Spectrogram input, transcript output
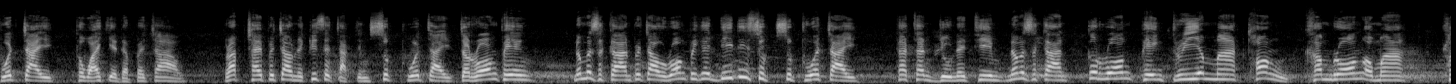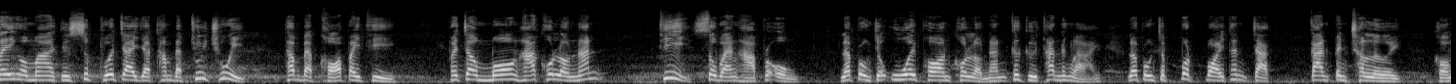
หัวใจ ถวายเกียรติแด่พระเจ้า รับใช้พระเจ้าในคริสตจักรอย่างสุดหัวใจ จะร้องเพลงนมัสการพระเจ้าร้องเพลงให้ดีที่สุดสุดหัวใจ ถ้าท่านอยู่ในทีมนมัสการก็ร้องเพลงเตรียมมาท่องคำร้องออกมา เพลงออกมาอย่างสุดหัวใจ อย่าทำแบบชุยๆทำแบบขอไปที พระเจ้ามองหาคนเหล่านั้นที่แสวงหาพระองค์ และพระองค์จะอวยพรคนเหล่านั้นก็คือท่านทั้งหลาย แล้วพระองค์จะปลดปล่อยท่านจากการเป็นเฉลยของ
